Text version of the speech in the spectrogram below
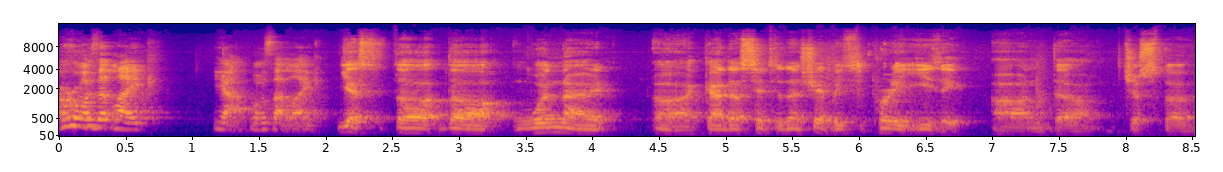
or was it like yeah what was that like Yes, the the when I uh, get a citizenship, it's pretty easy and uh, just uh,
